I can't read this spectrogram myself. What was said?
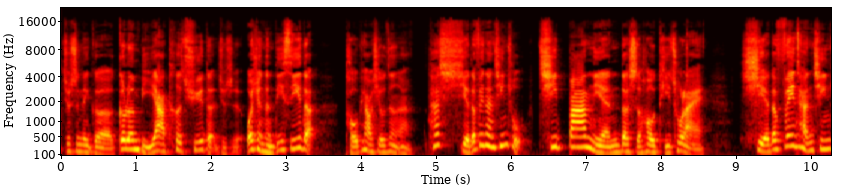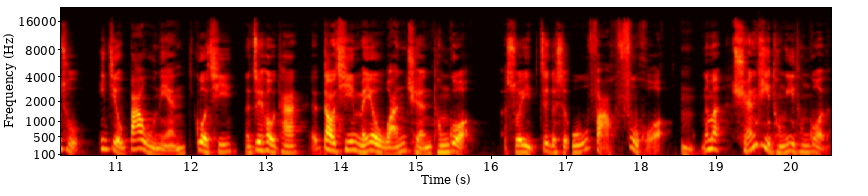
就是那个哥伦比亚特区的，就是 Washington D.C. 的投票修正案，它写的非常清楚，七八年的时候提出来，写的非常清楚，一九八五年过期，那最后它到期没有完全通过，所以这个是无法复活。嗯，那么全体同意通过的，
